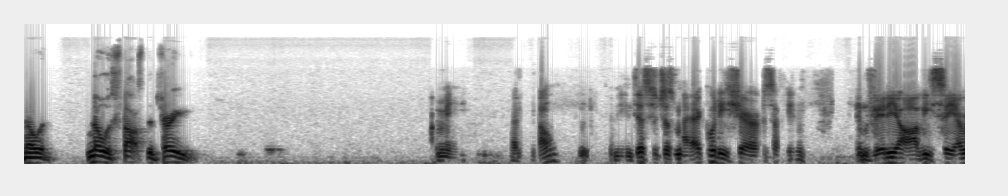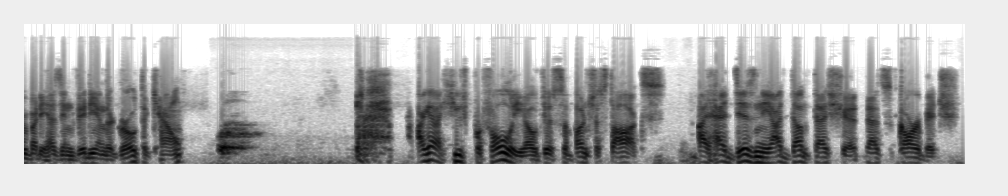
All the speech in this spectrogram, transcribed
No, no stocks to trade. I mean, I don't know. I mean, this is just my equity shares. I mean, Nvidia. Obviously, everybody has Nvidia in their growth account. I got a huge portfolio, just a bunch of stocks. I had Disney. I dumped that shit. That's garbage.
